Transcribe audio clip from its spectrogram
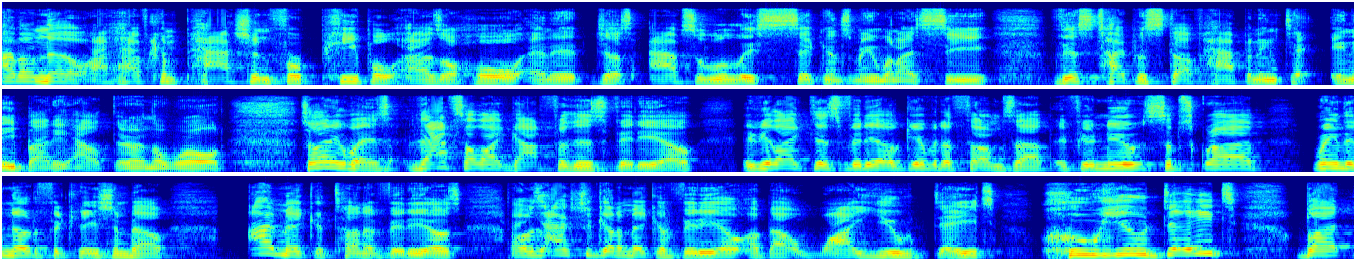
I don't know, I have compassion for people as a whole and it just absolutely sickens me when I see this type of stuff happening to anybody out there in the world. So anyways, that's all I got for this video. If you like this video, give it a thumbs up. If you're new, subscribe, ring the notification bell. I make a ton of videos. I was actually gonna make a video about why you date, who you date, but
